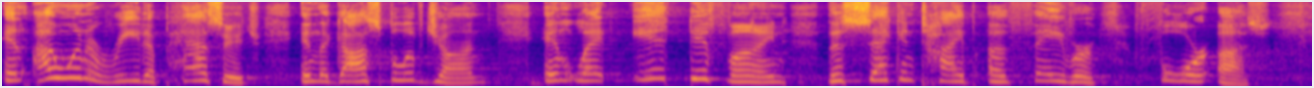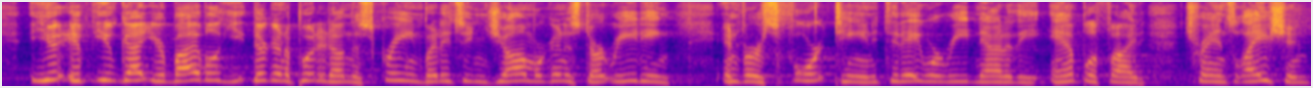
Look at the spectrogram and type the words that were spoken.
And I want to read a passage in the Gospel of John and let it define the second type of favor for us. You, if you've got your Bible, they're going to put it on the screen, but it's in John. We're going to start reading in verse 14. Today we're reading out of the Amplified Translation.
